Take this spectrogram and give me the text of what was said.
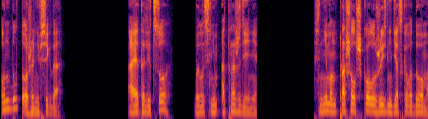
он был тоже не всегда. А это лицо было с ним от рождения. С ним он прошел школу жизни детского дома.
